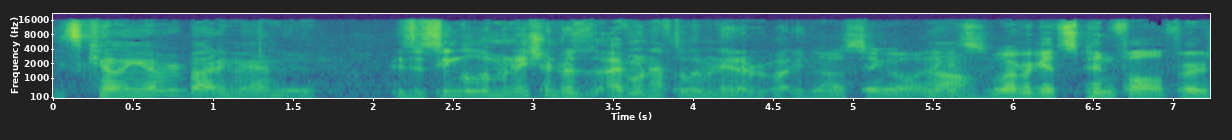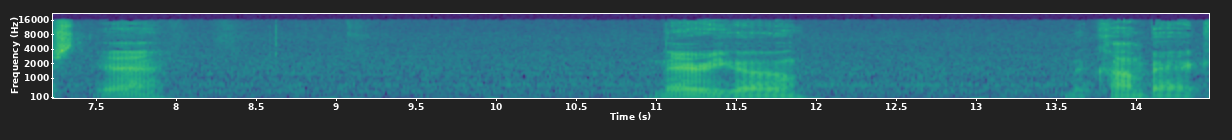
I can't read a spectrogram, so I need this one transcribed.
He's killing everybody, man. Dude. Is it single elimination or does everyone have to eliminate everybody? No, single. I think No. it's whoever gets pinfall first. Yeah. There we go. The comeback.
